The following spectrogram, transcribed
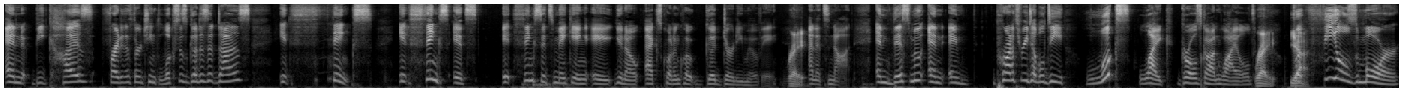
and because Friday the 13th looks as good as it does, it thinks it thinks it's it thinks it's making a, you know, X quote unquote good dirty movie. Right. And it's not. And this movie and and Piranha 3 Double D looks like Girls Gone Wild. Right. Yeah. But feels more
